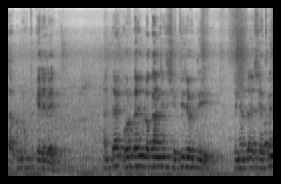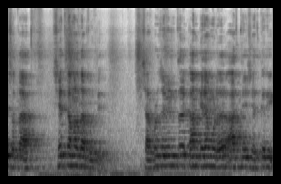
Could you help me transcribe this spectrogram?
सारपडमुक्त केलेले आहेत. आणि त्या गोरगरीब लोकांची जी शेती जी होती त्यांनी आता शेतकरी स्वतः शेतकामाला जात होते. सारपड जमिनीचं काम केल्यामुळं आज ते शेतकरी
